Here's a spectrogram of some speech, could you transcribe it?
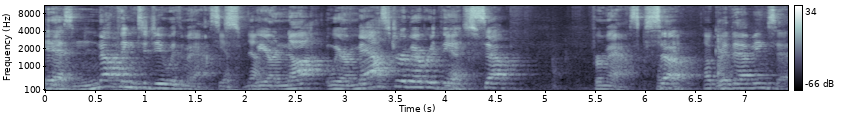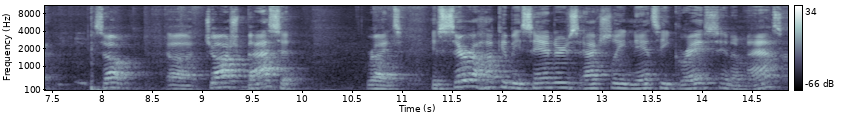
it has nothing to do with masks. No. We are not we are master of everything Yes. except for masks. So, Okay, okay. with that being said, So, uh, Josh Bassett writes Is Sarah Huckabee Sanders actually Nancy Grace in a mask?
